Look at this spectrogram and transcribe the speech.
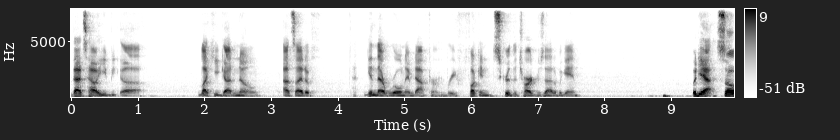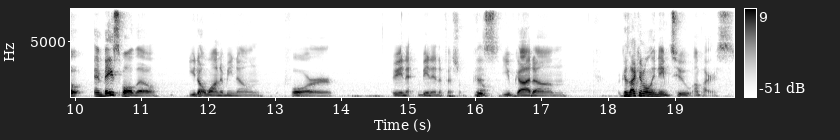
that's how he be, uh, like he got known outside of getting that rule named after him. Where he fucking screwed the Chargers out of a game. But yeah, so in baseball though, you don't want to be known for being being an official because you've got um because I can only name two umpires.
